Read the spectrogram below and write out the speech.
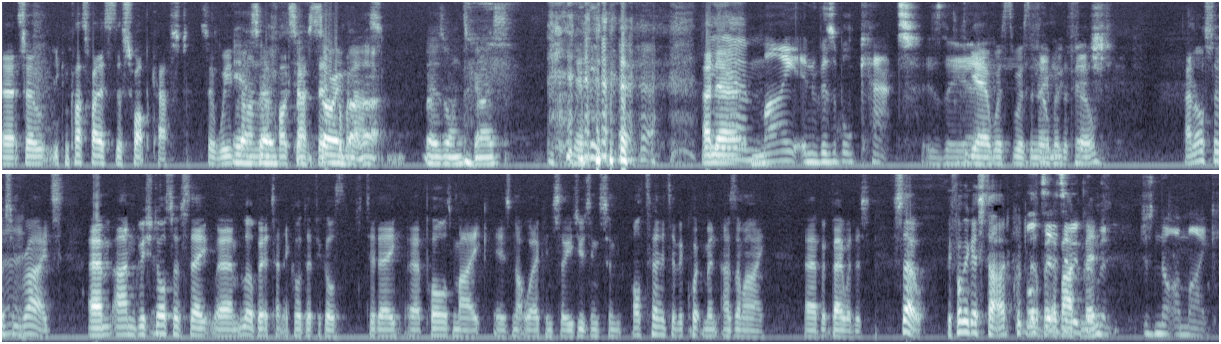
Uh, so you can classify this as a swap cast. So we've Yeah. got So, on their so- podcast. sorry they've come on about that. Those ones, guys. And The, uh, um, My Invisible Cat is the uh, Yeah, was- was the name of we the film. and also some rides. Um, and we should also say um, a little bit of technical difficulty today. Uh, Paul's mic is not working, so he's using some alternative equipment, as am I. Uh, but bear with us. So before we get started, quick little bit of Alternative admin. just not a mic.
